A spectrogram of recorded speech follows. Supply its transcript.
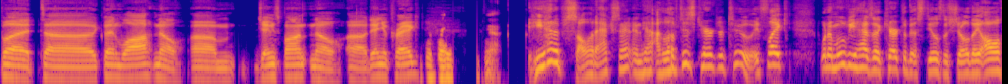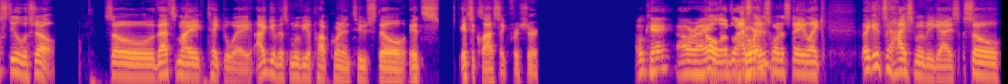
But uh, Benoit, no. Um, James Bond, no. Uh, Daniel Craig, okay. he had a solid accent, and yeah, I loved his character too. It's like when a movie has a character that steals the show, they all steal the show. So that's my takeaway. I give this movie a popcorn and two. Still, it's it's a classic for sure. Okay, all right. Oh, last, I just want to say, like, like it's a heist movie, guys. So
